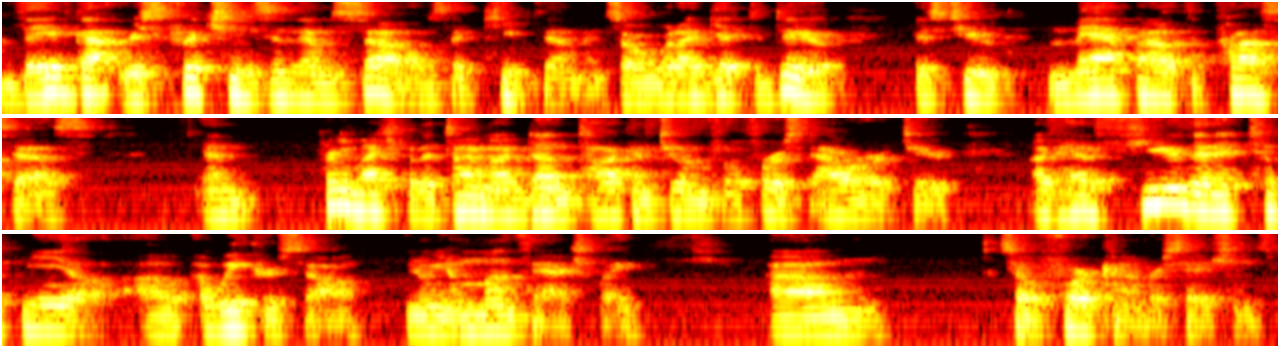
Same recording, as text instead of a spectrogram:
they've got restrictions in themselves that keep them. And so what I get to do is to map out the process. And pretty much by the time I'm done talking to them for the first hour or two, I've had a few that it took me a, a, a week or so, you know, a month actually. Um, so four conversations,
